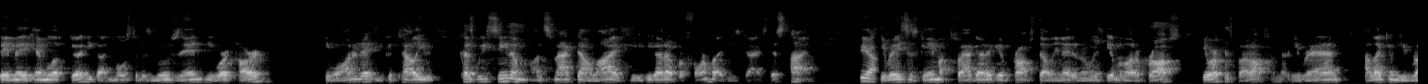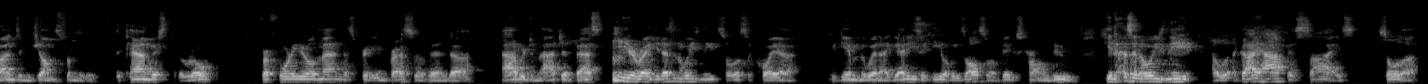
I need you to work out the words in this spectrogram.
they made him look good. He got most of his moves in. He worked hard. He wanted it. You could tell you because we've seen him on SmackDown Live. He, he got outperformed by these guys this time. Yeah, he raised his game up. So I got to give props to LA Knight. I don't always give him a lot of props. He worked his butt off in there. He ran. I like when he runs and jumps from the, the canvas to the rope for a 40 year old man, that's pretty impressive. And uh, average match at best. You're right. He doesn't always need Solo Sikoa to give him the win. I get he's a heel. He's also a big, strong dude. He doesn't always need a, a guy half his size, Sola,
